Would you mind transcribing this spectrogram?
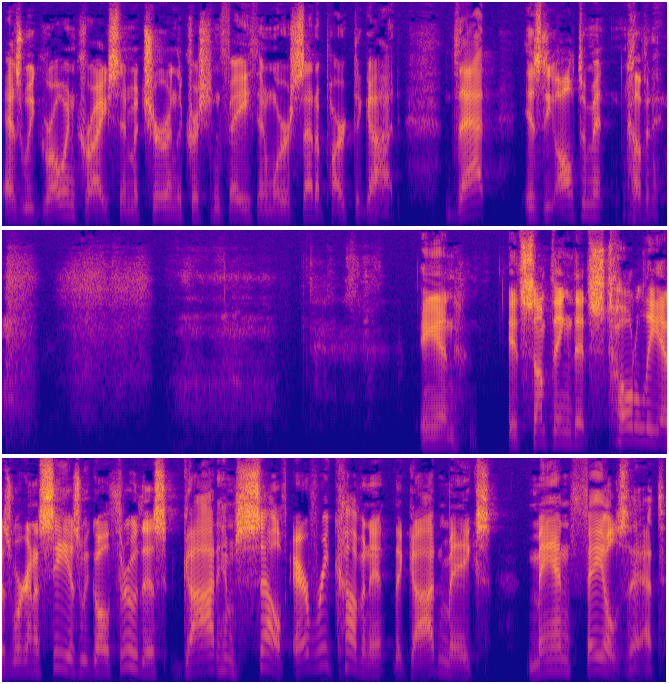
as we grow in Christ and mature in the Christian faith and we're set apart to God. That is the ultimate covenant. And it's something that's totally, as we're going to see as we go through this, God Himself, every covenant that God makes man fails at.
